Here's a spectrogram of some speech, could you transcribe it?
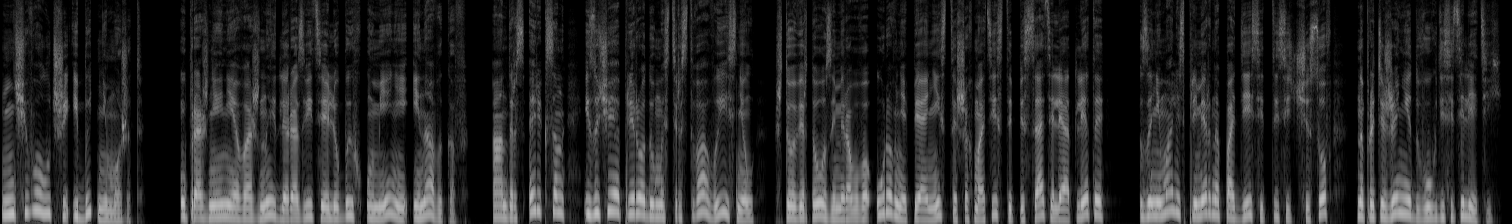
ничего лучше и быть не может. Упражнения важны для развития любых умений и навыков. Андерс Эриксон, изучая природу мастерства, выяснил, что виртуозы мирового уровня, пианисты, шахматисты, писатели, атлеты занимались примерно по 10 тысяч часов на протяжении двух десятилетий.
